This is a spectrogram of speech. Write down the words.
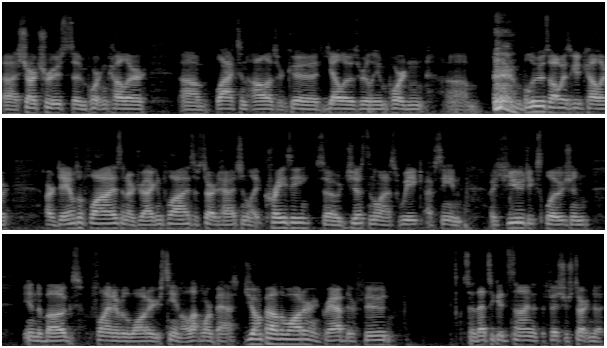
Uh, chartreuse is an important color. Um, blacks and olives are good. Yellow is really important. Um, blue is always a good color. Our damselflies and our dragonflies have started hatching like crazy. So just in the last week, I've seen a huge explosion in the bugs flying over the water. You're seeing a lot more bass jump out of the water and grab their food. So that's a good sign that the fish are starting to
